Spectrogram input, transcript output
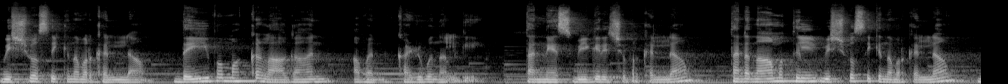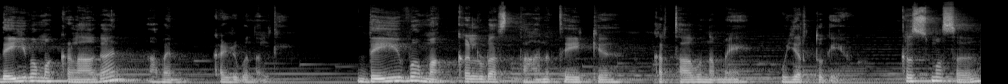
വിശ്വസിക്കുന്നവർക്കെല്ലാം ദൈവമക്കളാകാൻ അവൻ കഴിവ് നൽകി. തന്നെ സ്വീകരിച്ചവർക്കെല്ലാം തന്റെ നാമത്തിൽ വിശ്വസിക്കുന്നവർക്കെല്ലാം ദൈവമക്കളാകാൻ അവൻ കഴിവ് നൽകി. ദൈവമക്കളുടെ സ്ഥാനത്തേക്ക് കർത്താവ് നമ്മെ ഉയർത്തുകയാണ്. ക്രിസ്മസ്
